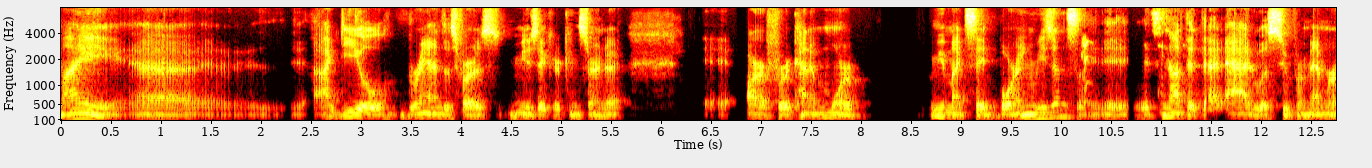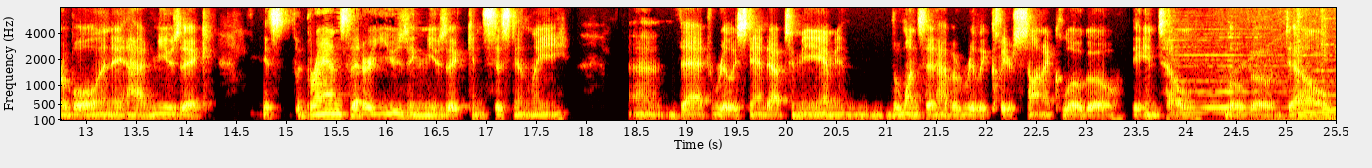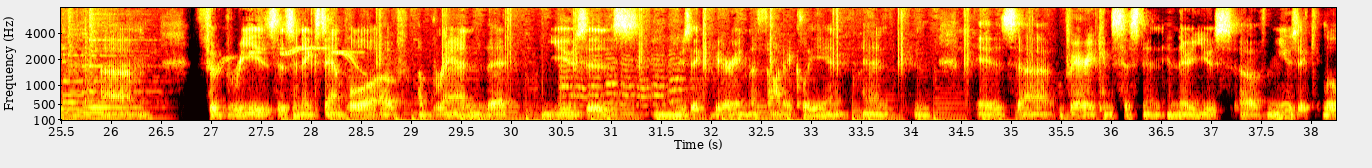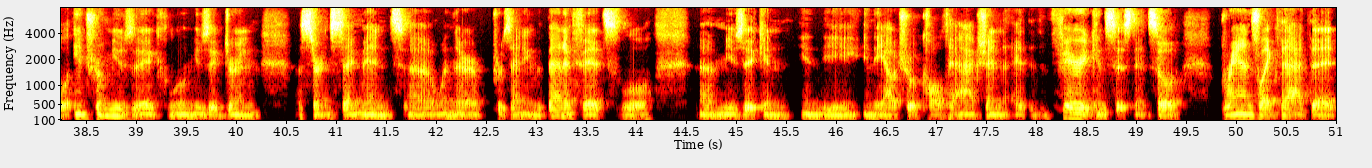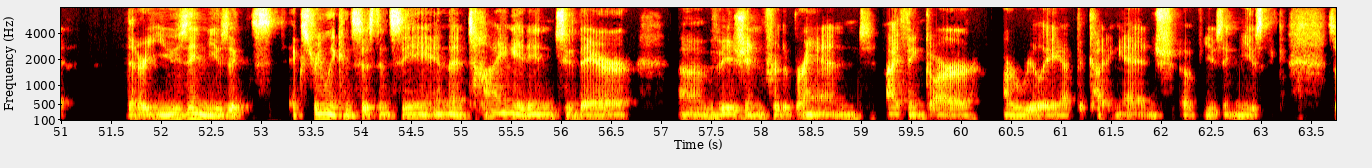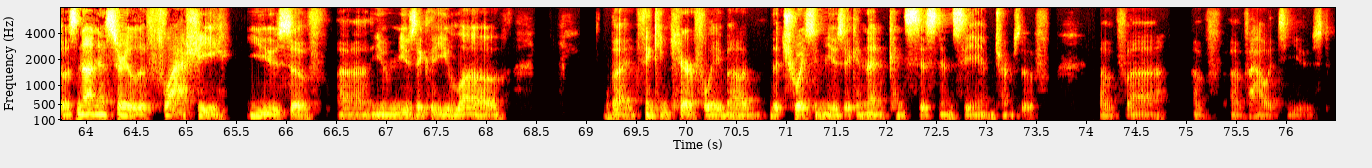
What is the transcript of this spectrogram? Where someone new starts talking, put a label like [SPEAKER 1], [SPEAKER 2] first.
[SPEAKER 1] my uh, ideal brands as far as music are concerned are, are for kind of more you might say boring reasons. It's not that that ad was super memorable and it had music. It's the brands that are using music consistently uh, that really stand out to me. I mean, the ones that have a really clear Sonic logo, the Intel logo, Dell, um, Febreze is an example of a brand that uses music very methodically and, and is uh, very consistent in their use of music. Little intro music, little music during a certain segment uh, when they're presenting the benefits, little uh, music in, in the in the outro call to action. Very consistent. So brands like that that that are using music's extremely consistency and then tying it into their um, vision for the brand, I think are are really at the cutting edge of using music. So it's not necessarily the flashy use of uh, you know music that you love, but thinking carefully about the choice of music and then consistency in terms of of uh, of, of how it's used.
